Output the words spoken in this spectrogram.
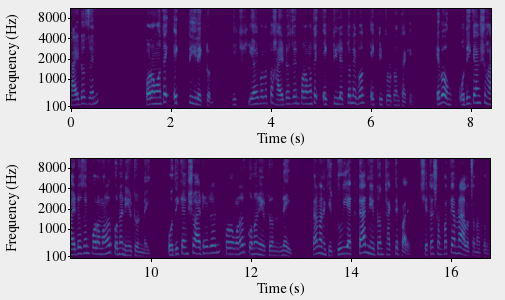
হাইড্রোজেন পরমাণুতে একটি ইলেকট্রন। কি হয় বলতো? হাইড্রোজেন পরমাণুতে একটি ইলেকট্রন এবং একটি প্রোটন থাকে। এবং অধিকাংশ হাইড্রোজেন পরমাণুর কোনো নিউট্রন নেই। অধিকাংশ হাইড্রোজেন পরমাণুর কোনো নিউট্রন নেই। তার মানে কি? দুই একটা নিউট্রন থাকতে পারে। সেটা সম্পর্কে আমরা আলোচনা করব।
